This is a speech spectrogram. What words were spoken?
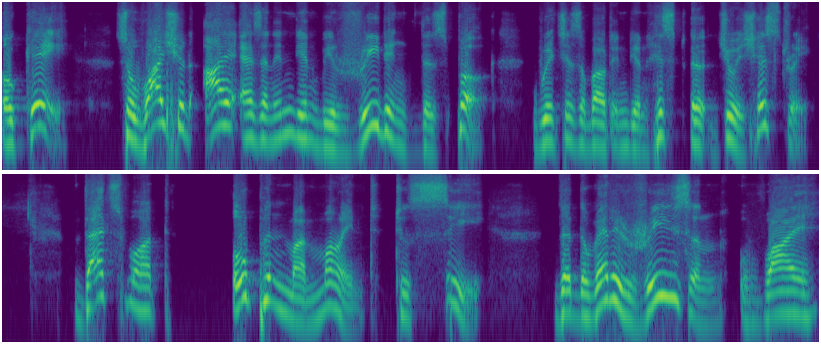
Okay, so why should I, as an Indian, be reading this book, which is about Indian hist- uh, Jewish history? That's what opened my mind to see that the very reason why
